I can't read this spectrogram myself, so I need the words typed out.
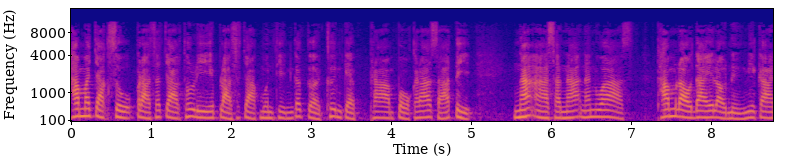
ธรรมจักสุปราศจากทุลี ปราศจากมลทินก็เกิดขึ้นแก่พราหมณ์โปกราสาติ ณอาสนะนั้นว่าทำเหล่าใดเหล่าหนึ่งมีการ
